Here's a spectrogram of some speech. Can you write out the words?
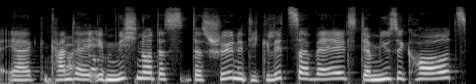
Er kannte ja, eben nicht nur das, das Schöne, die Glitzerwelt der Music Halls,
